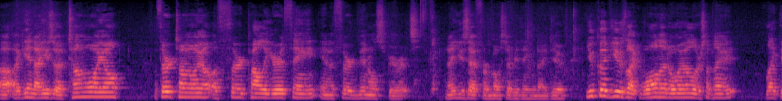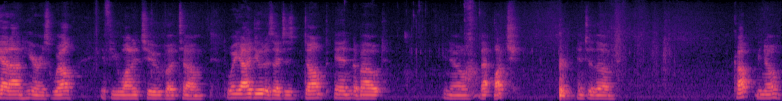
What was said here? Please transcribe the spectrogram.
uh, again, I use a tung oil, a third tung oil, a third polyurethane, and a third mineral spirits. And I use that for most everything that I do. You could use like walnut oil or something like that on here as well if you wanted to. But um, the way I do it is I just dump in about, you know, that much into the cup, you know,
